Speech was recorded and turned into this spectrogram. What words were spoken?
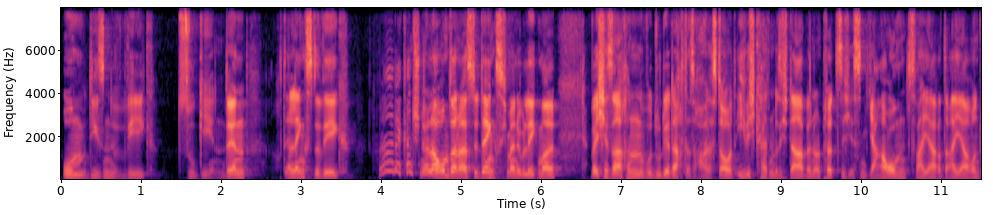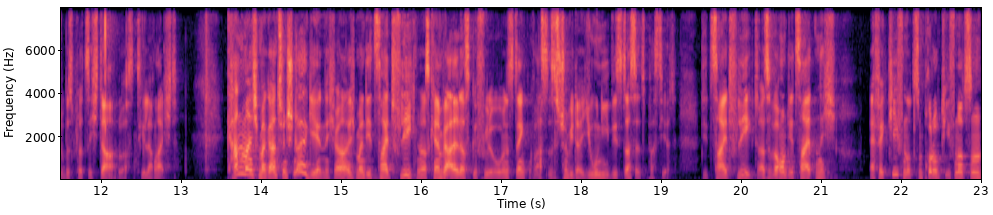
um diesen Weg zu gehen. Denn auch der längste Weg, ja, der kann schneller rum sein, als du denkst. Ich meine, überleg mal, welche Sachen, wo du dir dachtest, oh, das dauert Ewigkeiten, bis ich da bin. Und plötzlich ist ein Jahr um, zwei Jahre, drei Jahre und du bist plötzlich da. Du hast ein Ziel erreicht kann manchmal ganz schön schnell gehen, nicht wahr? Ich meine, die Zeit fliegt und das kennen wir alle das Gefühl, wo wir uns denken, was, ist schon wieder Juni, wie ist das jetzt passiert? Die Zeit fliegt. Also warum die Zeit nicht effektiv nutzen, produktiv nutzen,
